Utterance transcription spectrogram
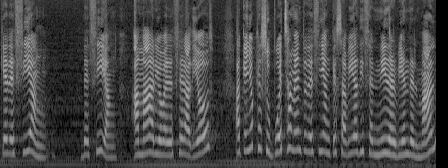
que decían, decían amar y obedecer a Dios, aquellos que supuestamente decían que sabía discernir el bien del mal,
